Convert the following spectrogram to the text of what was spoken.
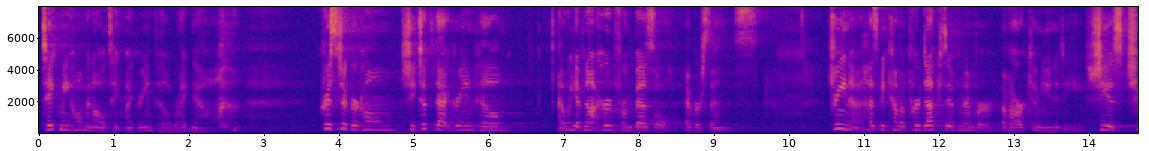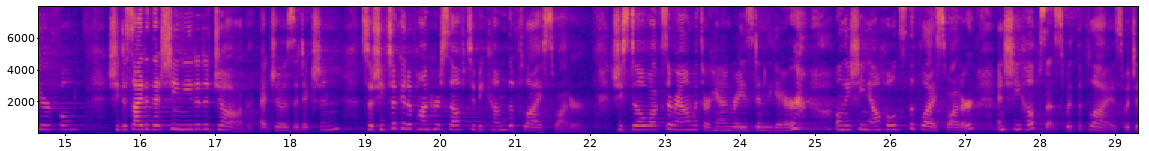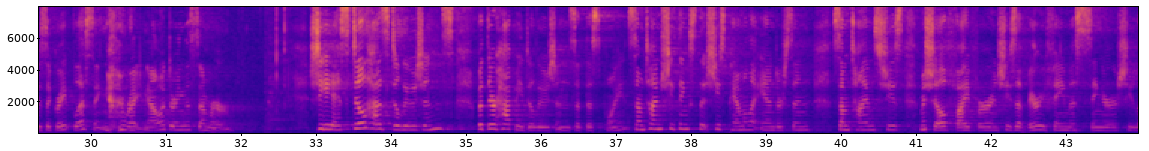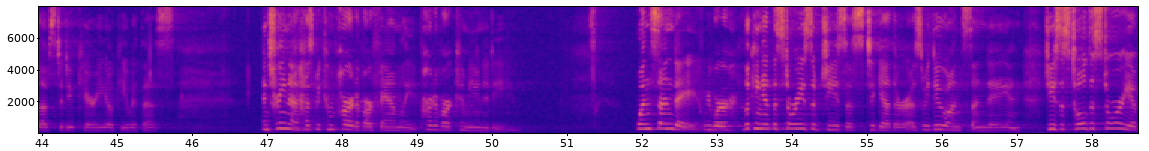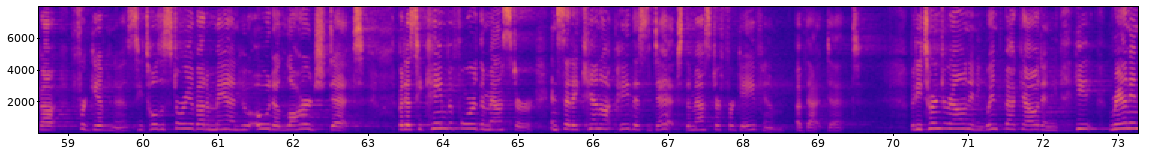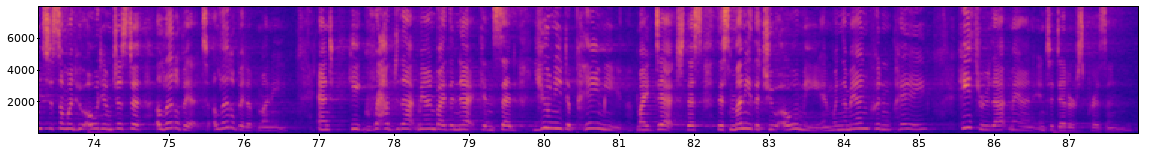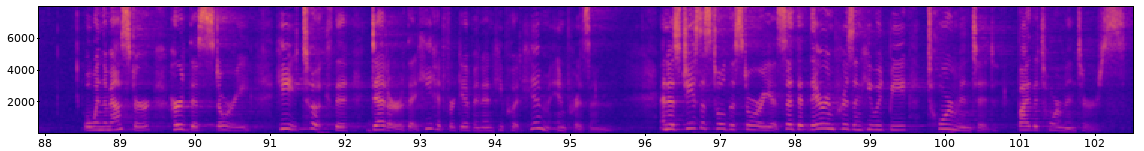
Take me home and I'll take my green pill right now. Chris took her home. She took that green pill, and we have not heard from Bezel ever since. Trina has become a productive member of our community. She is cheerful. She decided that she needed a job at Joe's Addiction, so she took it upon herself to become the fly swatter. She still walks around with her hand raised in the air, only she now holds the fly swatter and she helps us with the flies, which is a great blessing right now during the summer. She still has delusions, but they're happy delusions at this point. Sometimes she thinks that she's Pamela Anderson. Sometimes she's Michelle Pfeiffer, and she's a very famous singer. She loves to do karaoke with us. And Trina has become part of our family, part of our community. One Sunday, we were looking at the stories of Jesus together, as we do on Sunday, and Jesus told a story about forgiveness. He told a story about a man who owed a large debt, But as he came before the master and said, I cannot pay this debt, the master forgave him of that debt. But he turned around and he went back out and he, ran into someone who owed him just a, a little bit, a little bit of money. And he grabbed that man by the neck and said, You need to pay me my debt, this, this money that you owe me. And when the man couldn't pay, he threw that man into debtor's prison. Well, when the master heard this story, he took the debtor that he had forgiven and he put him in prison. And as Jesus told the story, it said that there in prison he would be tormented by the tormentors.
